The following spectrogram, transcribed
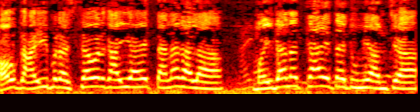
अहो गाई रस्त्यावर गाई आहेत त्यांना घाला. मैदानात काय येत आहे तुम्ही आमच्या?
